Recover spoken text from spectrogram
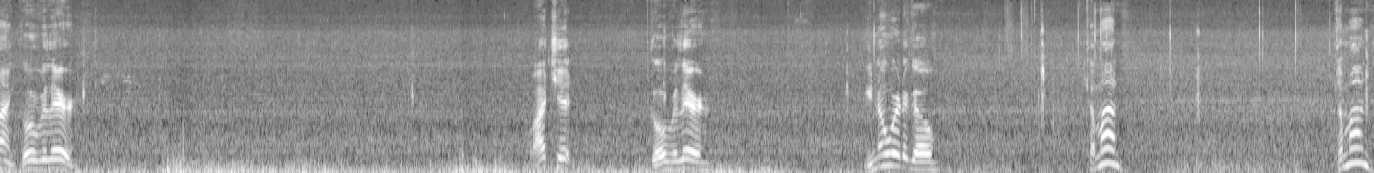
Come on, go over there. Watch it. Go over there. You know where to go. Come on. Come on.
